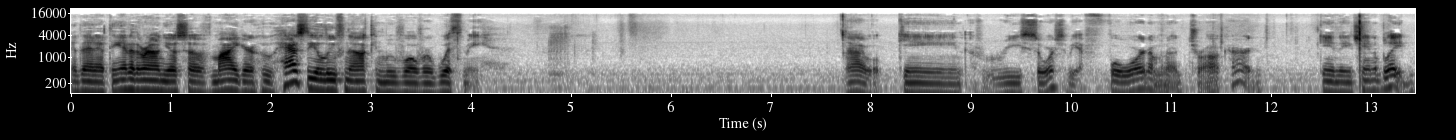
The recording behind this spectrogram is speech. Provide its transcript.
And then at the end of the round, Yosef Meiger, who has the aloof now, can move over with me. I will gain a resource. We have four, and I'm going to draw a card. Gain the Enchanted Blade.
